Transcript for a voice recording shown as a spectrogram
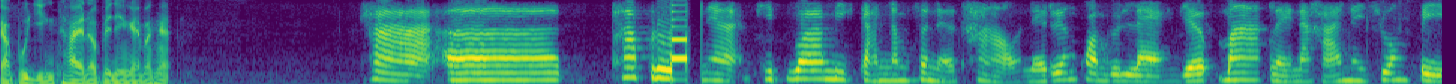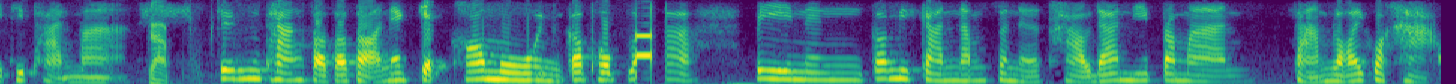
กับผู้หญิงไทยเราเป็นยังไงบ้างฮะค่ะเอ่อภาพรวมเนี่ยคิดว่ามีการนำเสนอข่าวในเรื่องความรุนแรงเยอะมากเลยนะคะ ในช่วงปีที่ผ่านมาครับซึ่งทางสสสเนี่ยเก็บข้อมูลก็พบว่าปีหนึ่งก็มีการนำเสนอข่าวด้านนี้ประมาณสามร้อยกว่าข่าว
